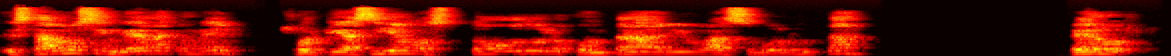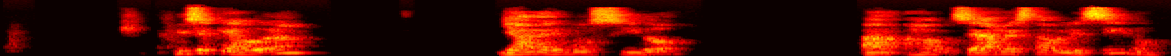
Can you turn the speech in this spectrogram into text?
estábamos en guerra con Él porque hacíamos todo lo contrario a su voluntad. Pero dice que ahora ya hemos sido, se ha restablecido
